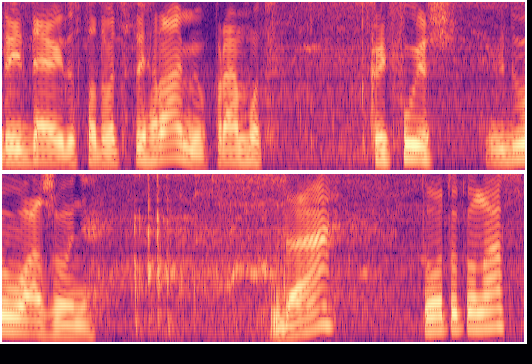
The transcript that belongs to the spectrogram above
3,9 до 120 грамів, прям от кайфуєш від виважування. Да? Хто тут у нас?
